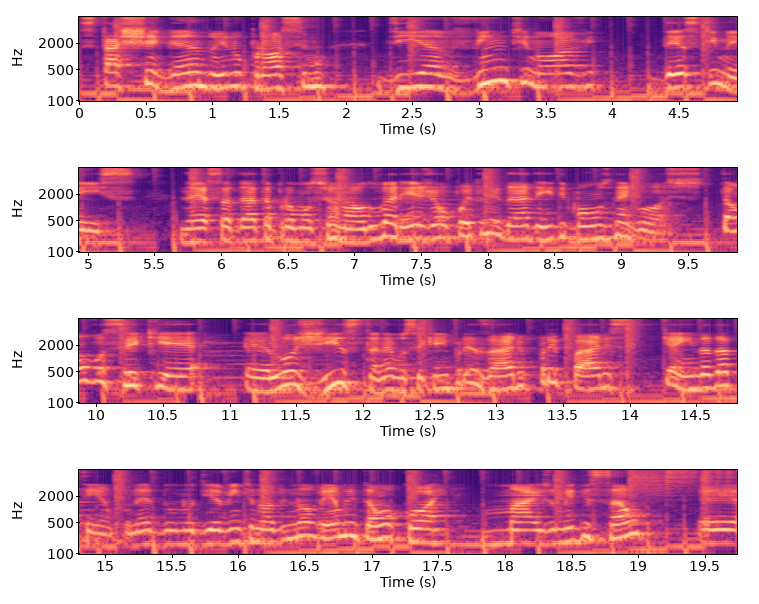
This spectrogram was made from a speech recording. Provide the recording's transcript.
está chegando aí no próximo dia 29 deste mês. Nessa data promocional do varejo, a oportunidade aí de bons negócios. Então você que é, é lojista, né, você que é empresário, prepare-se que ainda dá tempo. Né? no dia 29 de novembro, então ocorre mais uma edição é,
